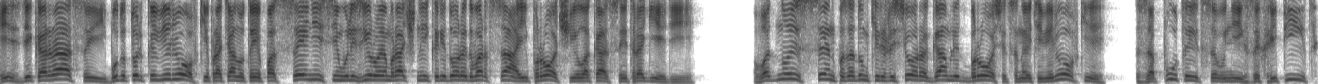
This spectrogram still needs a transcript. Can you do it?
Из декораций будут только веревки, протянутые по сцене, символизируя мрачные коридоры дворца и прочие локации трагедии. В одной из сцен по задумке режиссера Гамлет бросится на эти веревки, запутается в них, захрипит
